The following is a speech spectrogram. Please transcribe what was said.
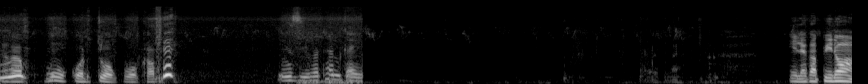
นะครับหูกดจวกปวกครับยังสิว่าท่านไก่นี่แหละครับพี่น้อง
